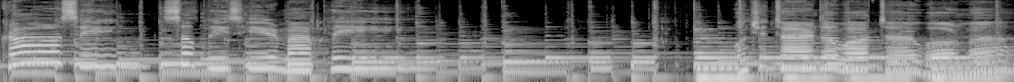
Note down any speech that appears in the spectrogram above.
crossing, so please hear my plea. Won't you turn the water warmer?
